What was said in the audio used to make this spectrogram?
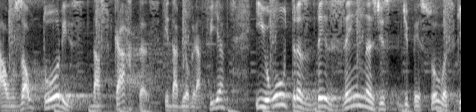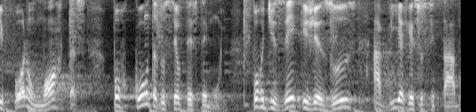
aos autores das cartas e da biografia e outras dezenas de, de pessoas que foram mortas por conta do seu testemunho. Por dizer que Jesus havia ressuscitado,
